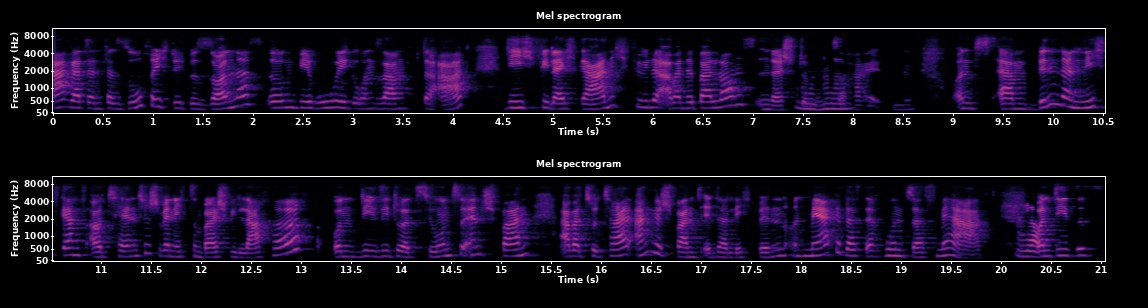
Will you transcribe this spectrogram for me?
ärgert, dann versuche ich durch besonders irgendwie ruhige und sanfte Art, die ich vielleicht gar nicht fühle, aber eine Balance in der Stimmung mhm. zu halten. Und ähm, bin dann nicht ganz authentisch, wenn ich zum Beispiel lache und die Situation zu entspannen, aber total angespannt innerlich bin und merke, dass der Hund das merkt. Ja. Und dieses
